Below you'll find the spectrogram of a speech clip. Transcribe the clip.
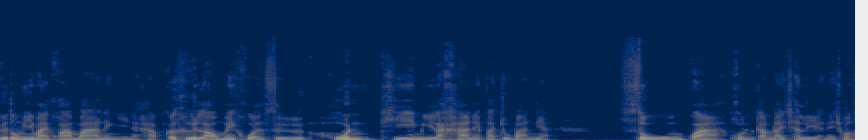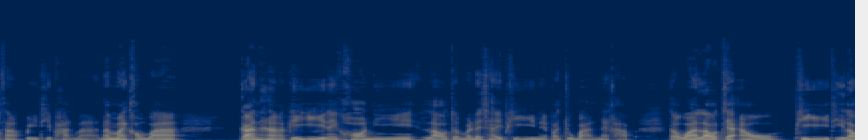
คือตรงนี้หมายความว่าอย่างนี้นะครับ ก็คือเราไม่ควรซื้อหุ้นที่มีราคาในปัจจุบันเนี่ยสูงกว่าผลกำไรเฉลี่ยในช่วง 3 ปีที่ผ่านมา นั่นหมายความว่า การหา PE ในข้อนี้เราจะไม่ได้ใช้ PE ในปัจจุบันนะครับ แต่ว่าเราจะเอา PE ที่เรา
